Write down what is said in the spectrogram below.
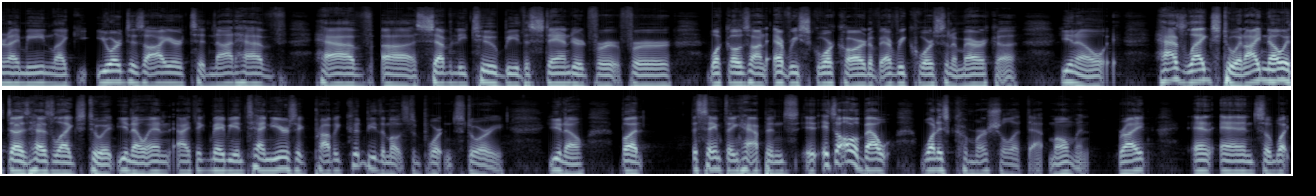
know what I mean? Like your desire to not have have uh, seventy two be the standard for for what goes on every scorecard of every course in America. You know. Has legs to it. I know it does. Has legs to it. You know, and I think maybe in ten years it probably could be the most important story. You know, but the same thing happens. It's all about what is commercial at that moment, right? And and so what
